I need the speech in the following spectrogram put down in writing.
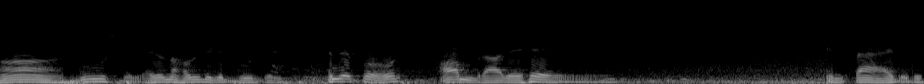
Ah, gooseberry. I don't know how did you get gooseberry. And therefore, Amradehe. In fact, it is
